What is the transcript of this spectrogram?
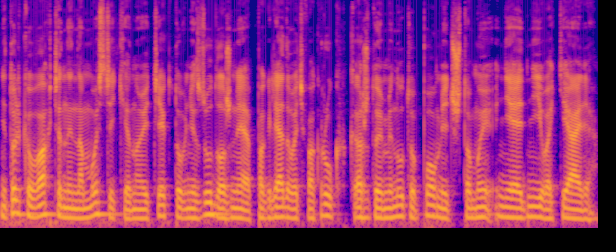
Не только вахтенные на мостике, но и те, кто внизу, должны поглядывать вокруг, каждую минуту помнить, что мы не одни в океане.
